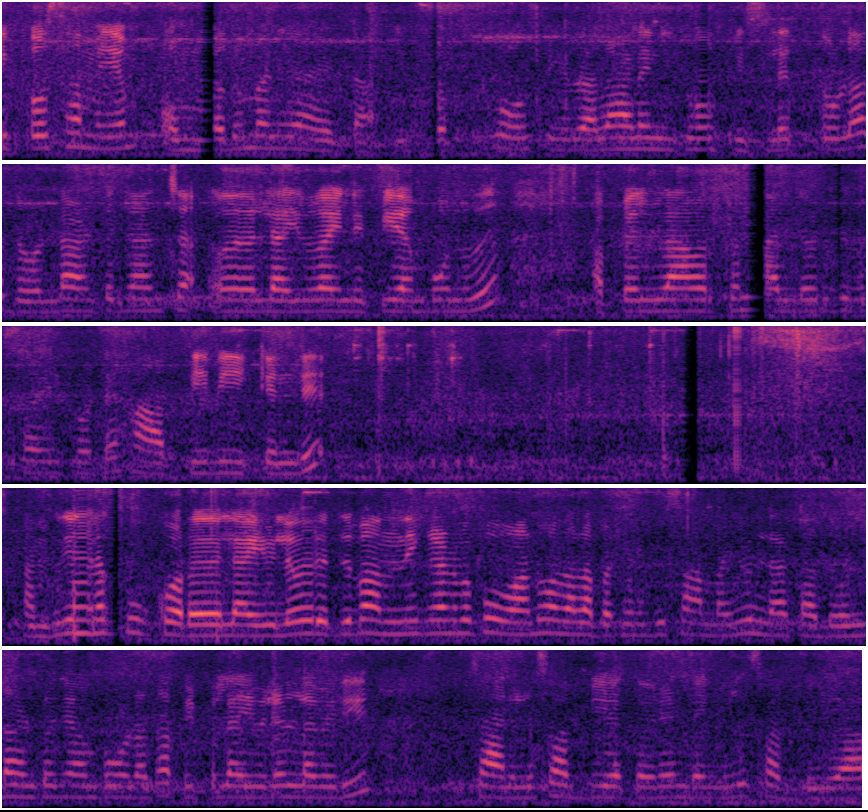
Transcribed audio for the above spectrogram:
ഇപ്പോൾ സമയം ഒമ്പത് മണിയായിട്ടാണ് ഇപ്പോൾ ക്ലോസ് ചെയ്താലാണ് എനിക്ക് ഓഫീസിലെത്തുള്ളൂ അതുകൊണ്ടാണ് ഞാൻ ലൈവ് വൈൻഡപ്പ് ചെയ്യാൻ പോകുന്നത്. അപ്പോൾ എല്ലാവർക്കും നല്ലൊരു ദിവസമായിക്കോട്ടെ. ഹാപ്പി വീക്കെൻഡ് നമുക്ക് ഇങ്ങനെ കുറേ ലൈവിൽ ഒരു ഇത് വന്നി കാണുമ്പോൾ പോകാൻ തോന്നണം പക്ഷെ എനിക്ക് സമയമില്ല കേട്ടോ അതുകൊണ്ടാണ് ഞാൻ പോകുന്നത് അപ്പോൾ ഇപ്പോൾ ലൈവിലുള്ളവർ ചാനൽ സബ് ചെയ്യാത്തവരുണ്ടെങ്കിൽ സബ് ചെയ്യുക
